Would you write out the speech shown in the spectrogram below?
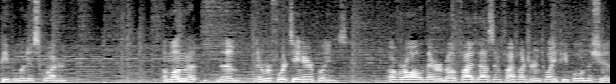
people in his squadron. Among them, there were 14 airplanes. Overall, there were about 5,520 people in the ship.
